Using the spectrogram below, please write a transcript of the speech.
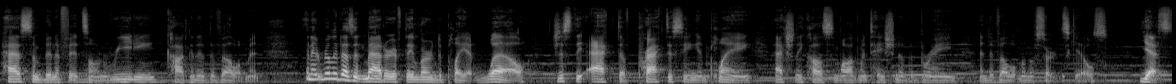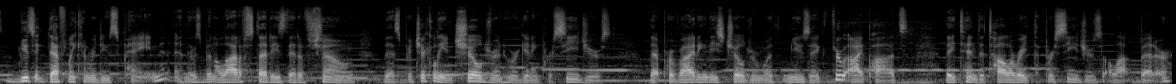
has some benefits on reading, cognitive development. And it really doesn't matter if they learn to play it well, just the act of practicing and playing actually causes some augmentation of the brain and development of certain skills. Yes, music definitely can reduce pain, and there's been a lot of studies that have shown this, particularly in children who are getting procedures, that providing these children with music through iPods, they tend to tolerate the procedures a lot better.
